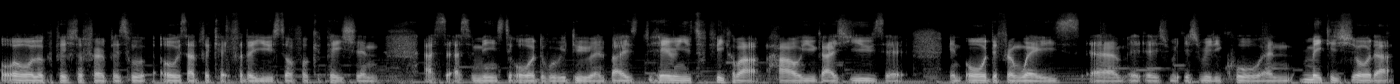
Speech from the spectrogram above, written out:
all occupational therapists will always advocate for the use of occupation as as a means to order what we do. And by hearing you speak about how you guys use it in all different ways, um, it, it's it's really cool and making sure that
